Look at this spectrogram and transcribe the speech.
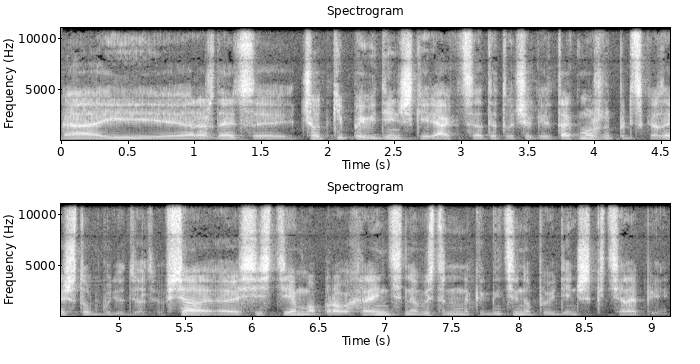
А, и рождаются четкие поведенческие реакции от этого человека. И так можно предсказать, что будет делать. Вся э, система правоохранительная выстроена на когнитивно-поведенческой терапии.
